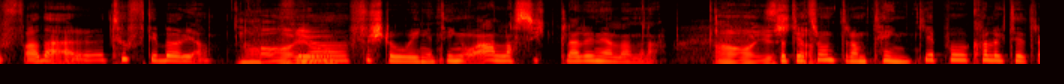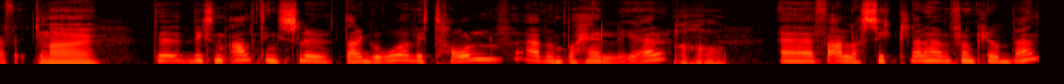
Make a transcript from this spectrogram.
tuffa där, tufft i början. Ja, För jag förstod ingenting och alla cyklar i Nederländerna. Ja, Så jag det. tror inte de tänker på kollektivtrafiken. Nej, Det, liksom, allting slutar gå vid 12, även på helger. Eh, för alla cyklar hem från klubben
